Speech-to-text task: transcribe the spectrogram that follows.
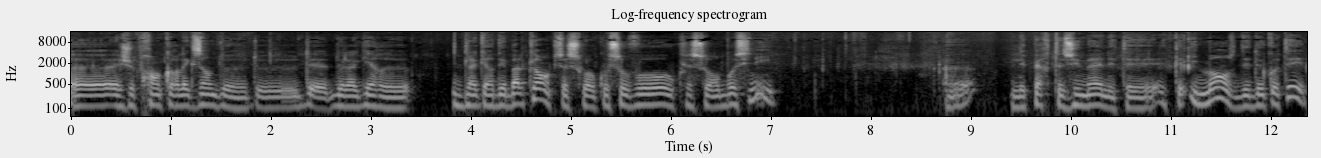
Euh, je prends encore l'exemple de, la guerre, de la guerre des Balkans, que ce soit au Kosovo ou que ce soit en Bosnie. les pertes humaines étaient, étaient immenses des deux côtés,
